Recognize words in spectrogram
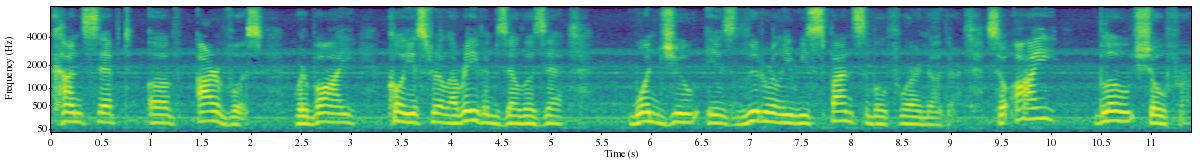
concept of arvus, whereby kol Yisrael arevim zelozeh, one Jew is literally responsible for another. So I blow shofar,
